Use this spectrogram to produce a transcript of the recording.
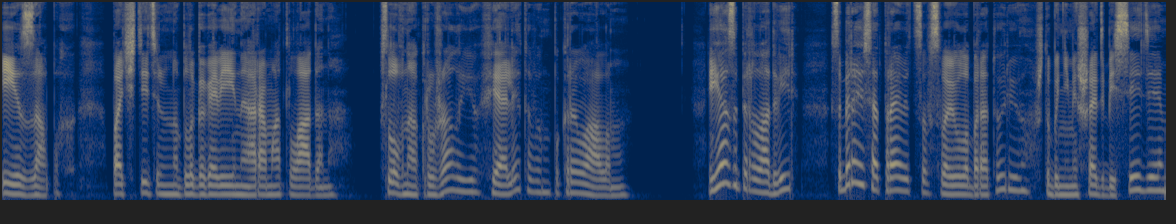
И запах, почтительно благоговейный аромат ладана, словно окружал ее фиолетовым покрывалом. Я заперла дверь, собираясь отправиться в свою лабораторию, чтобы не мешать беседе,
